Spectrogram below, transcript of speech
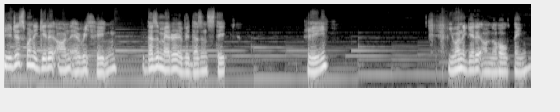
So you just want to get it on everything. It doesn't matter if it doesn't stick. Okay. You want to get it on the whole thing.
